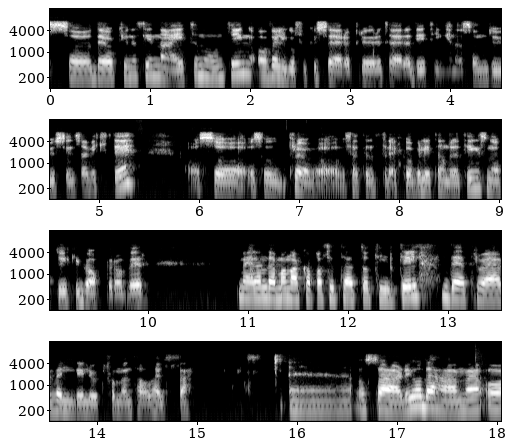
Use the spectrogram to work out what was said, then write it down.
så, det å kunne si nei til noen ting og velge å fokusere og prioritere de tingene som du syns er viktig, og så, og så, prøve å sette en strek over litt andre ting, sånn at du ikke gaper over mer enn det man har kapasitet og tid til, det tror jeg er veldig lurt for mental helse. Eh, og så er det jo det her med å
